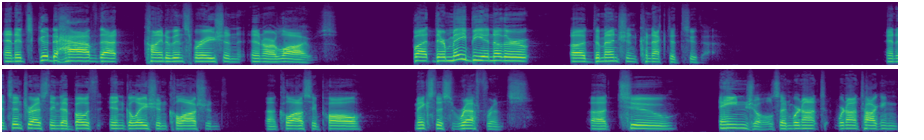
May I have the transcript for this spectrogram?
and it's good to have that kind of inspiration in our lives. But there may be another uh, dimension connected to that. And it's interesting that both in Galatian, Colossians, uh, Paul makes this reference uh, to angels, and we're not we're not talking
